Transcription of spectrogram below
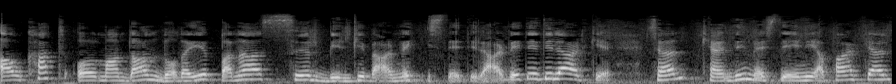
Avukat olmandan dolayı bana sır bilgi vermek istediler ve dediler ki sen kendi mesleğini yaparken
